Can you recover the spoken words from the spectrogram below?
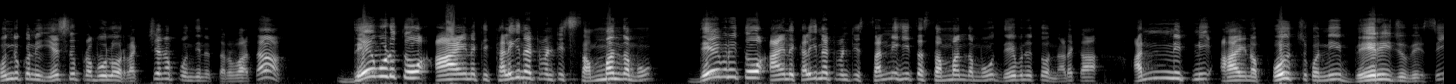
పొందుకుని యేసు ప్రభువులో రక్షణ పొందిన తర్వాత దేవుడితో ఆయనకి కలిగినటువంటి సంబంధము దేవునితో ఆయన కలిగినటువంటి సన్నిహిత సంబంధము దేవునితో నడక అన్నిటినీ ఆయన పోల్చుకొని బేరీజు వేసి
